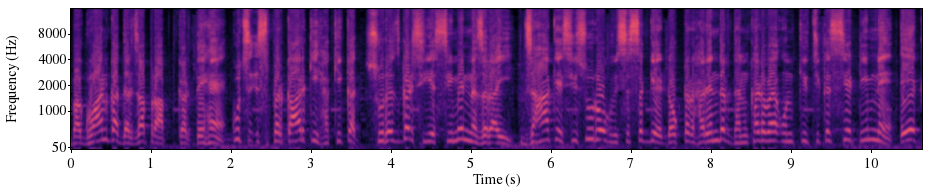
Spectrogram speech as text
भगवान का दर्जा प्राप्त करते हैं। कुछ इस प्रकार की हकीकत सूरजगढ़ सीएससी में नज़र आई, जहाँ के शिशु रोग विशेषज्ञ डॉक्टर हरेंद्र धनखड़ व उनकी चिकित्सीय टीम ने एक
